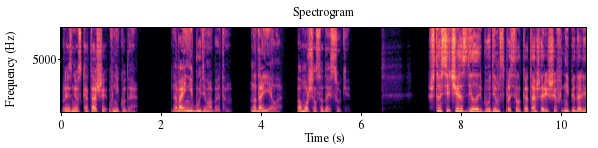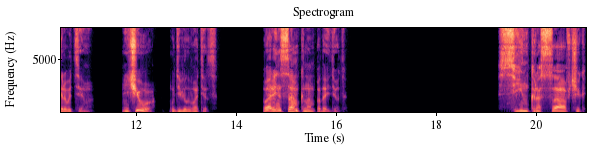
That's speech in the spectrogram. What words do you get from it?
произнес Каташи в никуда. Давай не будем об этом. Надоело, поморщился Дайсуки. Что сейчас делать будем? спросил Каташа, решив не педалировать тему. Ничего, удивил его отец. Парень сам к нам подойдет. «Син красавчик!»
